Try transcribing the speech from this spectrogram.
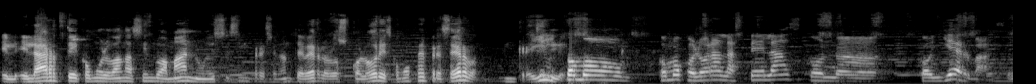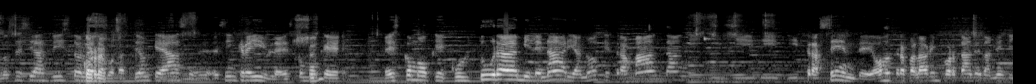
el, el arte, cómo lo van haciendo a mano, es, es impresionante verlo, los colores, cómo se preservan, increíble. cómo, cómo coloran las telas con... Uh, con hierbas. No sé si has visto la elaboración que hace, es increíble. Es como que es como que cultura milenaria, ¿no? Que tramandan y, trascende. Otra palabra importante también que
